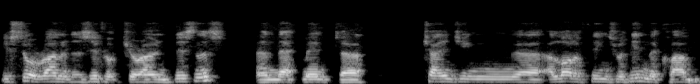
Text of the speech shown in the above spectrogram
you still run it as if it's your own business, and that meant uh, changing uh, a lot of things within the club.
